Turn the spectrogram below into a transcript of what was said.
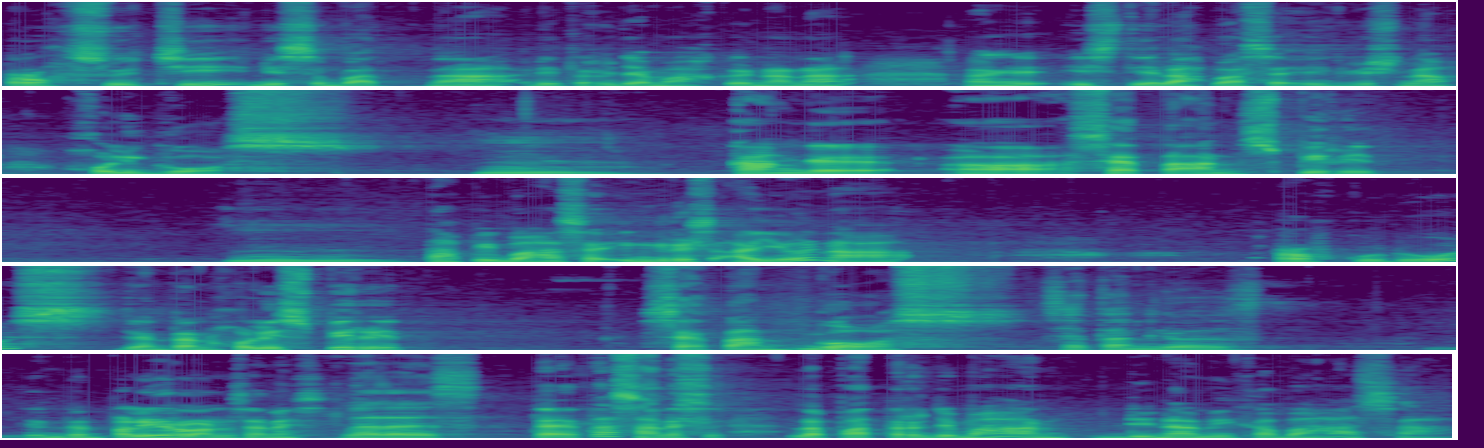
roh suci disebatna diterjemahkeunana istilah bahasa Inggrisna Holy Ghost. Hmm. Kangge uh, setan spirit. Hmm. Tapi bahasa Inggris ayeuna Roh Kudus jantan Holy Spirit. Setan ghost. Setan guys. Jantan paliron sanes. Leres. Eta sanes lepat terjemahan dinamika bahasa.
